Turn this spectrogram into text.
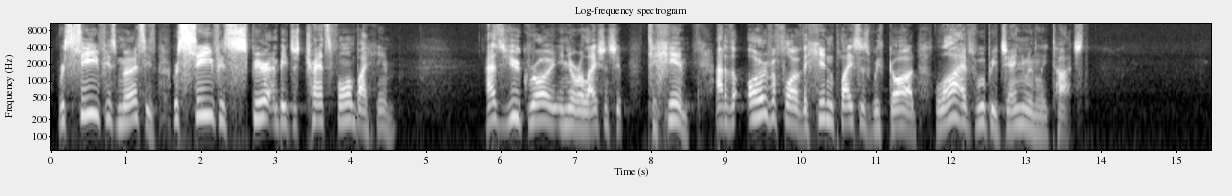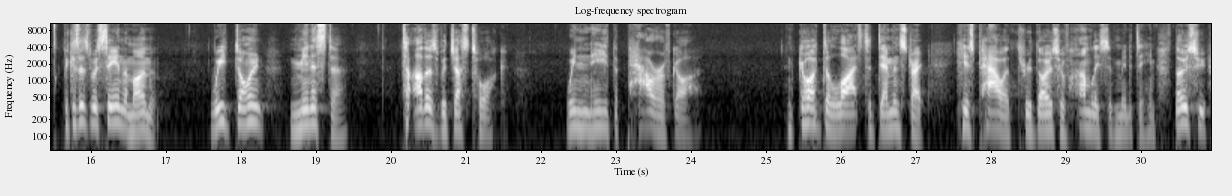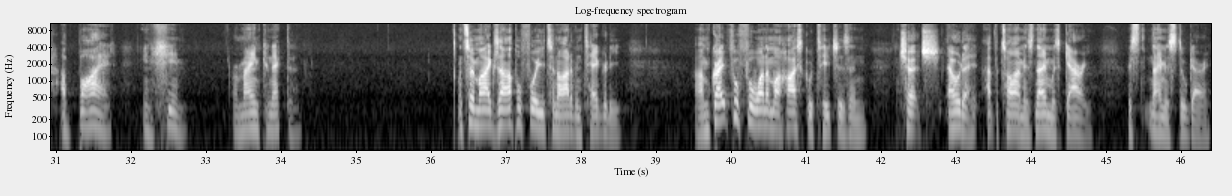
receive His mercies, receive His Spirit, and be just transformed by Him as you grow in your relationship to Him, out of the overflow of the hidden places with God, lives will be genuinely touched. Because as we see in the moment, we don't minister to others with just talk. We need the power of God. And God delights to demonstrate His power through those who have humbly submitted to Him, those who abide in Him, remain connected. And so, my example for you tonight of integrity, I'm grateful for one of my high school teachers and church elder at the time. His name was Gary. His name is still Gary.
